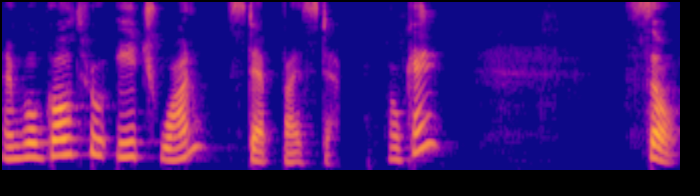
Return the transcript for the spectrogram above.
And we'll go through each one step by step, okay? So,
